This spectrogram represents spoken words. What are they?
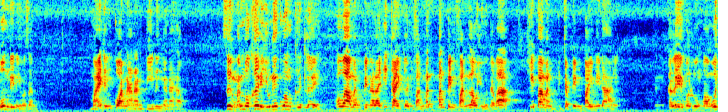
วงดินี่ว่าซั่นหมายถึงก่อนหน้านั้นปีหนึงอะนะครับ ซึ่งมันบ่เคยได้อยู่ในความคิดเลย เพราะว่ามันเป็นอะไรที่ไกลเกินฝันมันมันเป็นฝันเราอยู่ แต่ว่าคิดว่ามันจะเป็นไปไม่ได้เออก็เลยว่าหลวงพ่ออุ้ย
